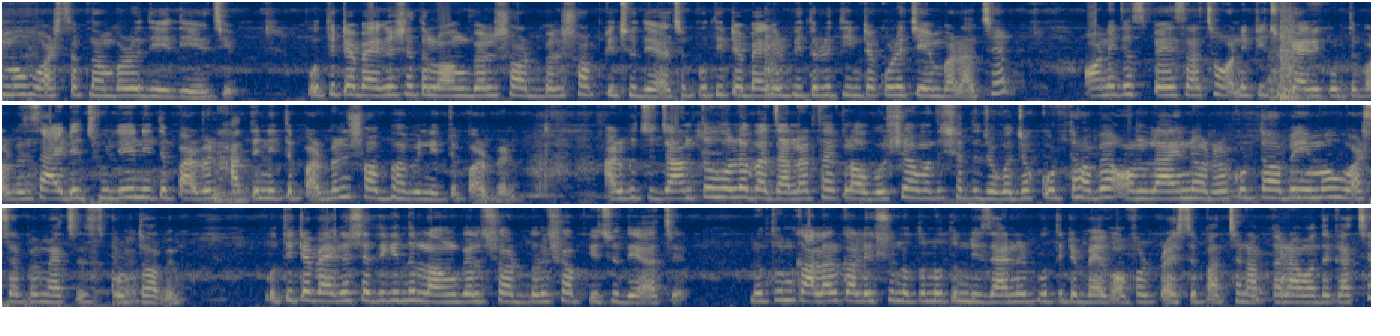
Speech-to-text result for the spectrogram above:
এবং হোয়াটসঅ্যাপ নাম্বারও দিয়ে দিয়েছি। প্রতিটা ব্যাগের সাথে লং বেল শর্ট বেল সব কিছু দেওয়া আছে। প্রতিটা ব্যাগের ভিতরে তিনটা করে চেম্বার আছে। অনেক স্পেস আছে, অনেক কিছু ক্যারি করতে পারবেন। সাইডে ঝুলিয়ে নিতে পারবেন, হাতে নিতে পারবেন, সবভাবে নিতে পারবেন। আর কিছু জানতে হলে বা জানার থাকলে অবশ্যই আমাদের সাথে যোগাযোগ করতে হবে। অনলাইনে অর্ডার করতে হবে ইমো হোয়াটসঅ্যাপে মেসেজ করতে হবে। প্রতিটা ব্যাগের সাথে কিন্তু লং বেল শর্ট বেল সব কিছু দেওয়া আছে। নতুন কালার কালেকশন নতুন নতুন ডিজাইনের প্রতিটা ব্যাগ অফার প্রাইসে পাচ্ছেন আপনারা আমাদের কাছে।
